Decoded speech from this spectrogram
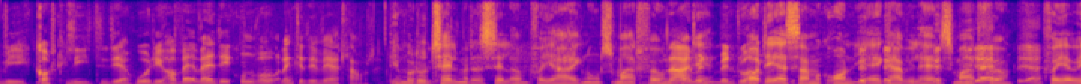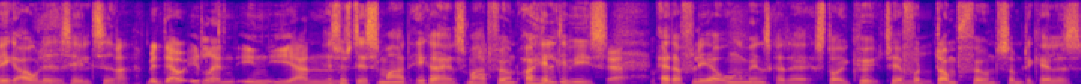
vi godt kan lide det der hurtige Hvad, hvad er det i grunden? Hvordan kan det være, Claus? Det må du lide? tale med dig selv om, for jeg har ikke nogen smartphone. Nej, og det, men, men du har... Og det er samme grund, jeg ikke har ville have et smartphone, ja, ja. for jeg vil ikke afledes hele tiden. Nej, men der er jo et eller andet inde i hjernen. Jeg synes, det er smart ikke at have en smartphone. Og heldigvis ja. er der flere unge mennesker, der står i kø til at få mm. dumpphone, som det kaldes,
